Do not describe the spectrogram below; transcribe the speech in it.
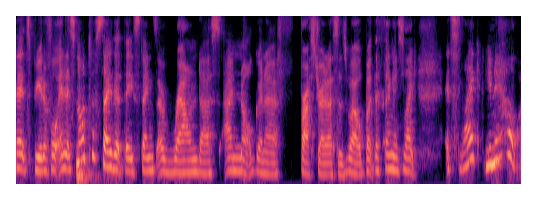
That's beautiful. And it's not to say that these things around us are not going to frustrate us as well. But the thing is, like, it's like, you know,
